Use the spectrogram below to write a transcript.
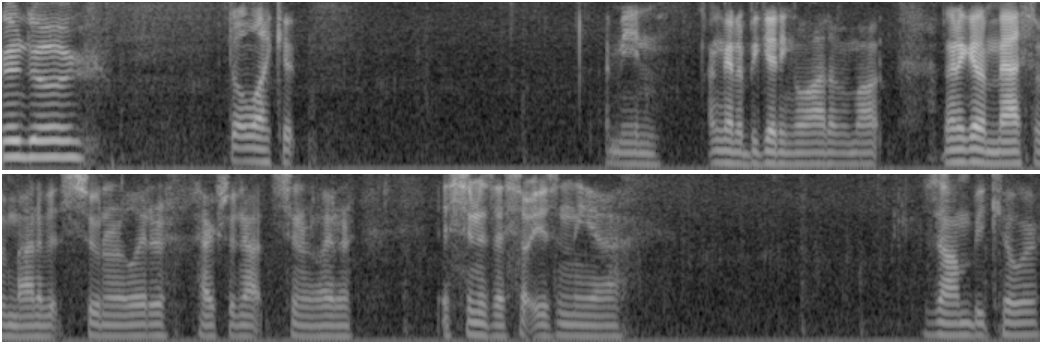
And, uh, don't like it. I mean, I'm gonna be getting a lot of them out. I'm gonna get a massive amount of it sooner or later. Actually, not sooner or later. As soon as I start using the, uh, zombie killer,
